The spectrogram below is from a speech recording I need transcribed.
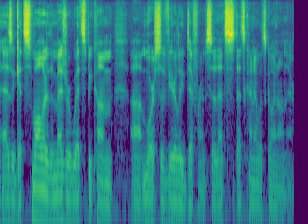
as it gets smaller, the measure widths become uh, more severely different. So that's that's kind of what's going on there.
